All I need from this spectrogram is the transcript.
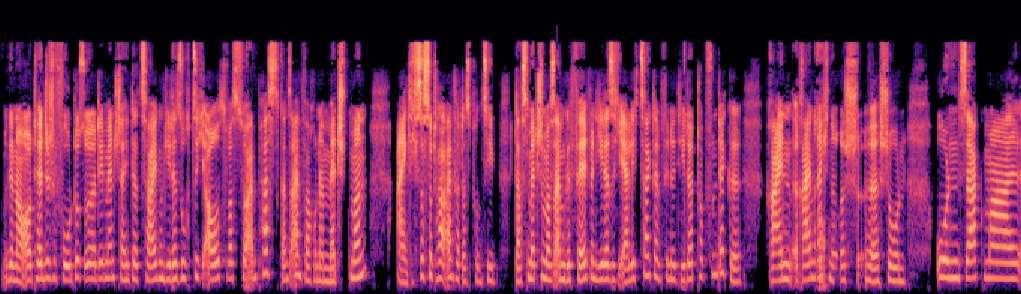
Genau, authentische Fotos oder den Mensch dahinter zeigen und jeder sucht sich aus, was zu einem passt. Ganz einfach. Und dann matcht man. Eigentlich ist das total einfach, das Prinzip. Das matchen, was einem gefällt. Wenn jeder sich ehrlich zeigt, dann findet jeder Topf und Deckel. Rein, rein rechnerisch äh, schon. Und sag mal,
